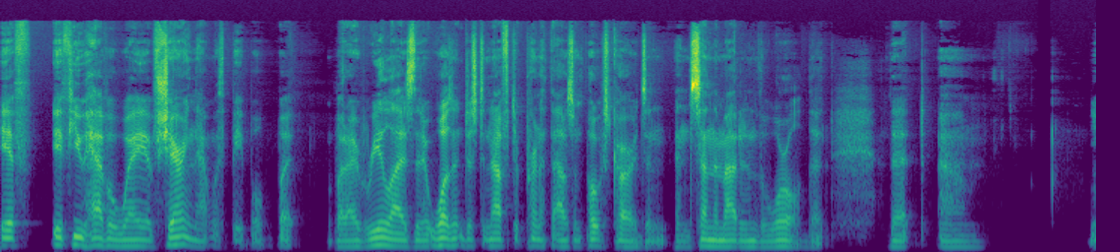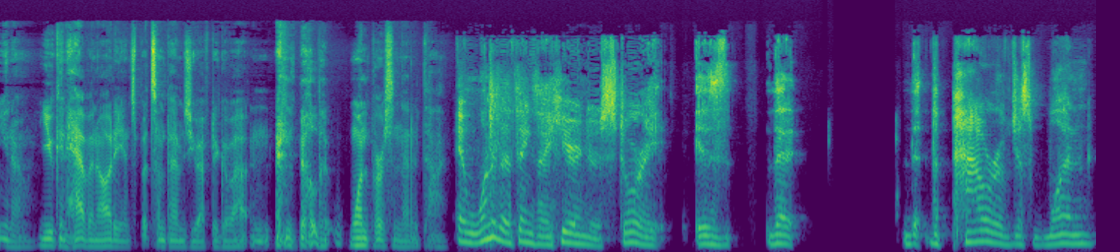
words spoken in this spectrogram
if if you have a way of sharing that with people, but but I realized that it wasn't just enough to print a thousand postcards and, and send them out into the world. That that um, you know you can have an audience but sometimes you have to go out and, and build it one person at a time. And one of the things i hear in your story is that the, the power of just one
